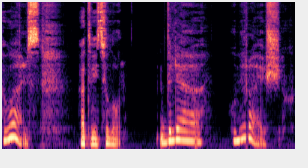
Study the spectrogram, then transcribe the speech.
«Вальс», — ответил он, — «для умирающих».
